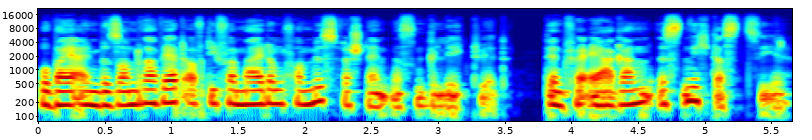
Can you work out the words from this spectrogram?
Wobei ein besonderer Wert auf die Vermeidung von Missverständnissen gelegt wird, denn verärgern ist nicht das Ziel.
